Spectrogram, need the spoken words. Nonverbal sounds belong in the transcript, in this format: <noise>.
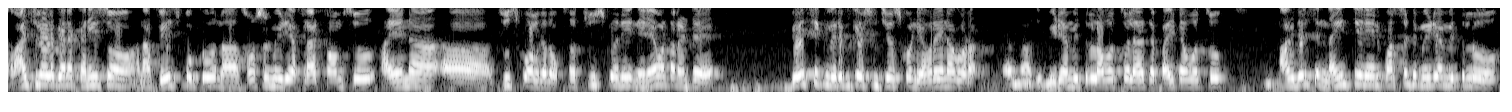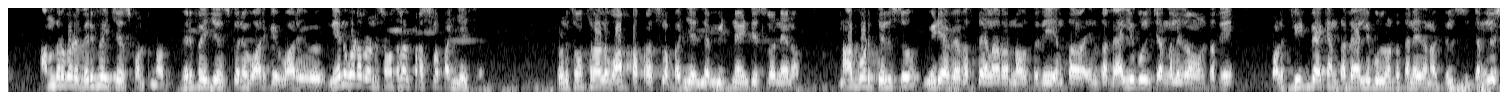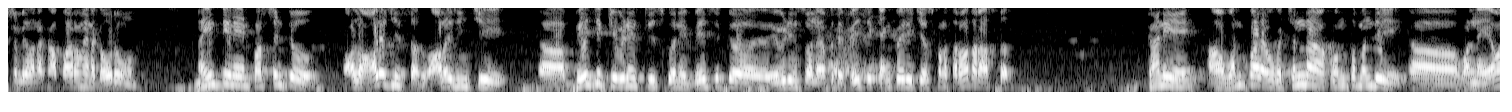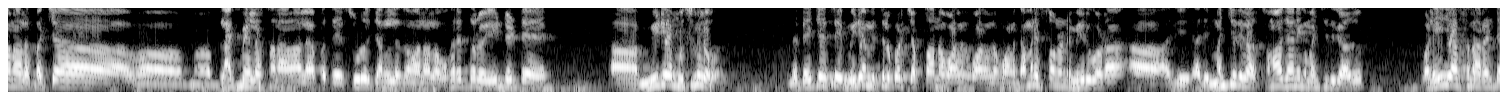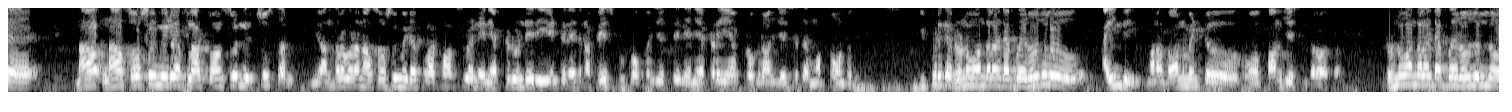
రాసిన వాళ్ళకైనా కనీసం నా ఫేస్బుక్ నా సోషల్ మీడియా ప్లాట్ఫామ్స్ అయినా చూసుకోవాలి కదా. ఒకసారి చూసుకొని నేనేమంటానంటే బేసిక్ వెరిఫికేషన్ చేసుకోండి ఎవరైనా కూడా. అది మీడియా మిత్రులు అవ్వచ్చు లేకపోతే బయట అవ్వచ్చు. నాకు తెలిసి నైంటీ నైన్ పర్సెంట్ మీడియా మిత్రులు అందరూ కూడా వెరిఫై చేసుకుంటున్నారు. వెరిఫై చేసుకొని వారికి వారి నేను కూడా రెండు సంవత్సరాలు ప్రెస్లో పనిచేశాను. రెండు సంవత్సరాలు వార్తా ప్రెస్లో పనిచేశాను మిడ్ నైంటీస్లో నేను. నాకు కూడా తెలుసు మీడియా వ్యవస్థ ఎలా రన్ అవుతుంది ఎంత ఎంత వాల్యుబుల్ జర్నలిజం ఉంటుంది వాళ్ళ ఫీడ్బ్యాక్ ఎంత వాల్యుబుల్ ఉంటుంది అనేది నాకు తెలుసు. జర్నలిస్టుల మీద నాకు అపారమైన గౌరవం ఉంది. నైంటీ నైన్ పర్సెంట్ వాళ్ళు ఆలోచిస్తారు. ఆలోచించి బేసిక్ ఎవిడెన్స్ తీసుకొని బేసిక్ ఎవిడెన్స్ లేకపోతే బేసిక్ ఎంక్వైరీ చేసుకున్న తర్వాత రాస్తారు. కానీ ఆ వన్ ఒక చిన్న కొంతమంది వాళ్ళని ఏమనాలి బచ్చా బ్లాక్మెయిలర్స్ అనాలా లేకపోతే సూడో జర్నలిజం అనాలా ఒకరిద్దరు ఏంటంటే మీడియా ముసుగులో దయచేసి మీడియా మిత్రులు కూడా చెప్తాను వాళ్ళని వాళ్ళని వాళ్ళని గమనిస్తానండి మీరు కూడా. అది అది మంచిది కాదు సమాజానికి మంచిది కాదు. వాళ్ళు ఏం చేస్తున్నారంటే నా నా సోషల్ మీడియా ప్లాట్ఫామ్స్లో మీరు చూస్తారు. మీరు అందరూ కూడా నా సోషల్ మీడియా ప్లాట్ఫామ్స్లో నేను ఎక్కడ ఉండేది ఏంటి అనేది నా ఫేస్బుక్ ఓపెన్ చేస్తే నేను ఎక్కడ ఏం ప్రోగ్రామ్ చేసేది మొత్తం ఉంటుంది. ఇప్పటికే రెండు వందల డెబ్బై రోజులు అయింది మనం గవర్నమెంట్ ఫామ్ చేసిన తర్వాత. రెండు వందల డెబ్బై రోజుల్లో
